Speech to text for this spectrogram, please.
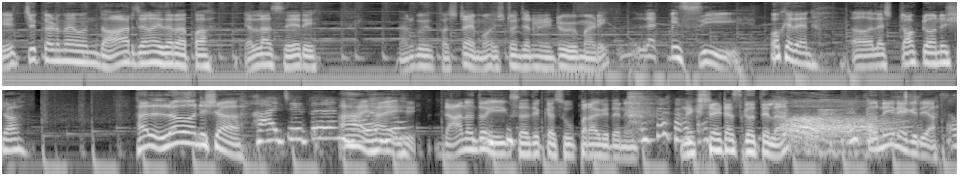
ಹೆಚ್ಚು ಕಡಿಮೆ ಒಂದು ಆರು ಜನ ಇದ್ದಾರಪ್ಪ ಎಲ್ಲ ಸೇರಿ. ನನಗೂ ಇದು ಫಸ್ಟ್ ಟೈಮ್ ಇಷ್ಟೊಂದು ಜನ ಇಂಟರ್ವ್ಯೂ ಮಾಡಿ. Let me see okay then let's talk to Anusha hello Anusha hi Chetan hi hi ನಾನಂತೂ ಈಗ ಸದ್ಯಕ್ಕೆ ಸೂಪರ್ ಆಗಿದ್ದೇನೆ. ನೆಕ್ಸ್ಟ್ ಸ್ಟೇಟಸ್ ಗೊತ್ತಿಲ್ಲ. ಸೊ ನೀನ್ ಹೇಗಿದ್ಯಾ ಓ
